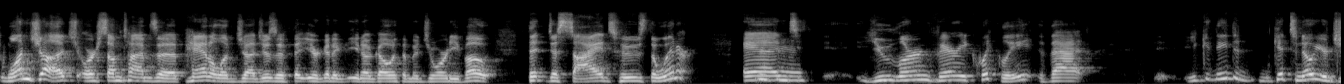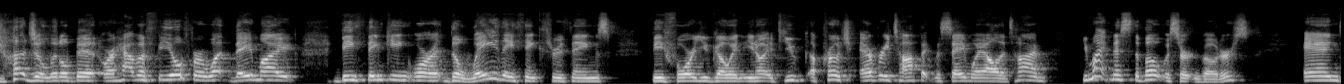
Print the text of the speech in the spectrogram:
one judge or sometimes a panel of judges if that you're going to you know go with a majority vote that decides who's the winner and mm-hmm. you learn very quickly that you need to get to know your judge a little bit or have a feel for what they might be thinking or the way they think through things before you go in you know if you approach every topic the same way all the time you might miss the boat with certain voters and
